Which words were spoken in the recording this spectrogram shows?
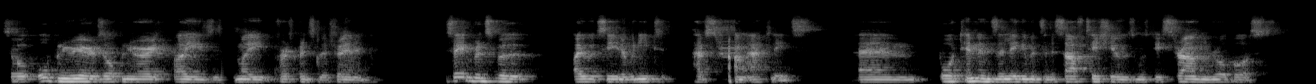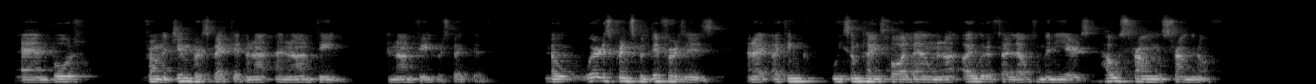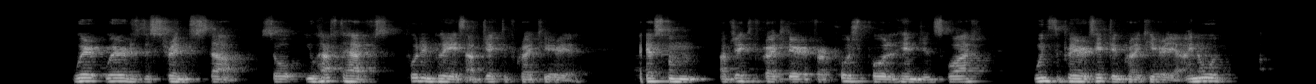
So open your ears, open your eyes is my first principle of training. The second principle, I would see that we need to have strong athletes. Um, both tendons and ligaments and the soft tissues must be strong and robust, and um, both from a gym perspective and, an on-field an on-field perspective. Now, where this principle differs is and I, I think we sometimes fall down, and I, I would have fell down for many years. How strong is strong enough? Where, where does the strength stop? So you have to have put in place objective criteria. I have some objective criteria for push, pull, hinge, and squat. Once the players hit them criteria, I know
